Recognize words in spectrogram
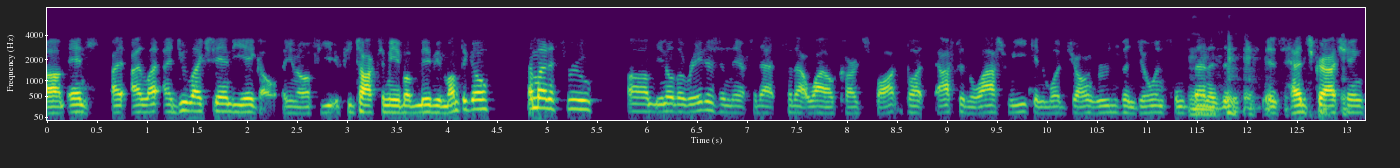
Um, and I I, li- I do like San Diego. You know if you if you talked to me about maybe a month ago, I might have threw um, you know the Raiders in there for that for that wild card spot. But after the last week and what Jon Gruden's been doing since then is is, is head scratching.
